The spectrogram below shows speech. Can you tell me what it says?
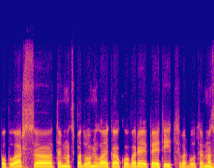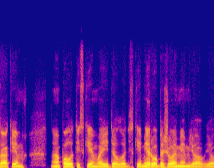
populārs uh, temats padomju laikā, ko varēja pētīt varbūt ar mazākiem uh, politiskiem vai ideoloģiskiem ierobežojumiem, jo, jo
